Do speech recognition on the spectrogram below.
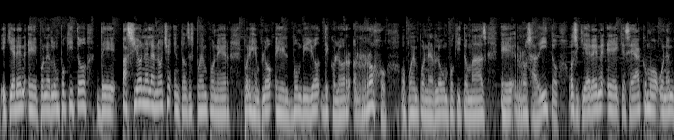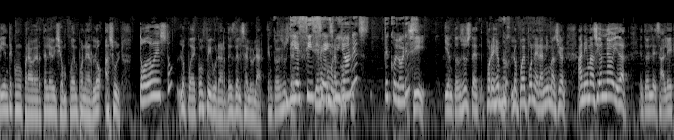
y quieren eh, ponerle un poquito de pasión a la noche, entonces pueden poner, por ejemplo, el bombillo de color rojo, o pueden ponerlo un poquito más eh, rosadito, o si quieren eh, que sea como un ambiente como para ver televisión, pueden ponerlo azul. Todo esto lo puede configurar desde el celular. Entonces usted tiene como 16 una millones de colores. Sí. Y entonces usted, por ejemplo, lo puede poner animación. Animación Navidad. Entonces le sale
